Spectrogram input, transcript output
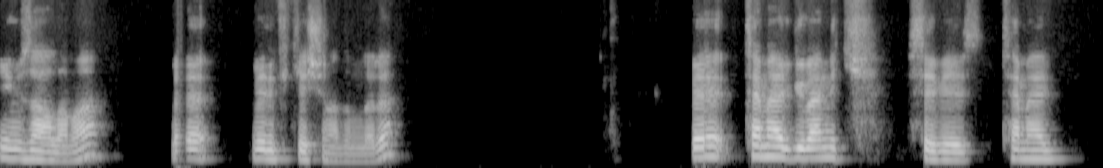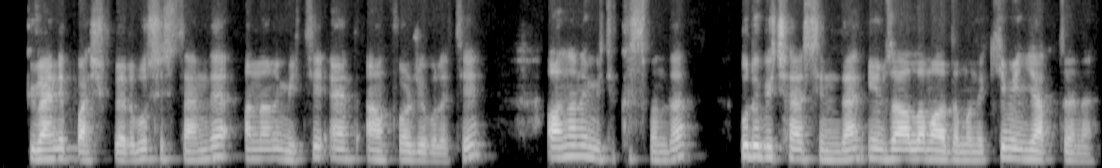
imzalama ve verification adımları. Ve temel güvenlik seviyesi, temel güvenlik başlıkları bu sistemde anonymity and unforgeability. Anonymity kısmında grup içerisinden imzalama adımını kimin yaptığını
